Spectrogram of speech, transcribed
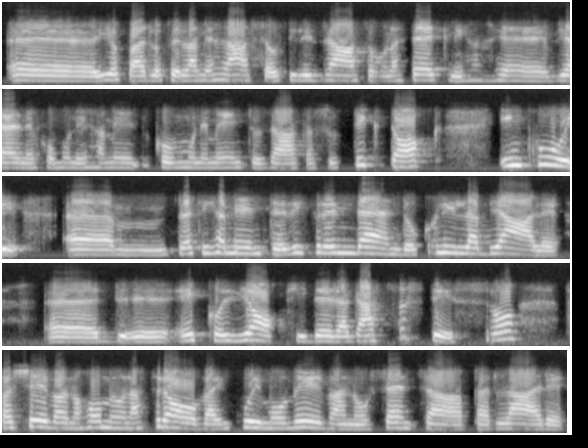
eh, io parlo per la mia classe, ho utilizzato una tecnica che viene comunemente usata su TikTok, in cui ehm, praticamente riprendendo con il labiale eh, e con gli occhi del ragazzo stesso facevano come una prova in cui muovevano senza parlare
